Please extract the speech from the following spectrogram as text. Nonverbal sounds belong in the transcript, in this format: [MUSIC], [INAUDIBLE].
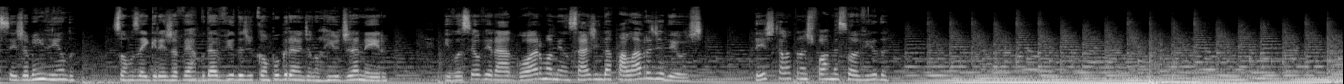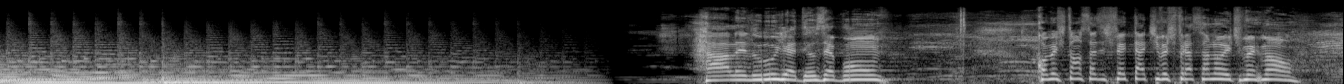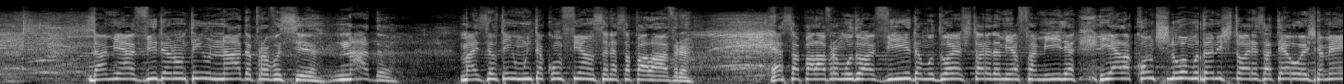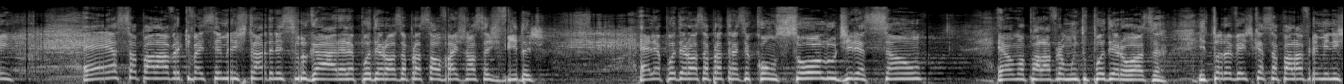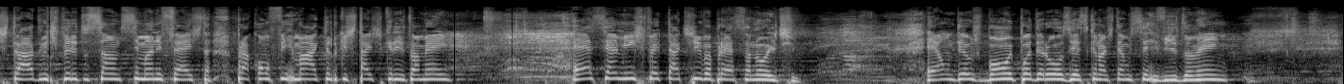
Seja bem-vindo. Somos a Igreja Verbo da Vida de Campo Grande, no Rio de Janeiro. E você ouvirá agora uma mensagem da Palavra de Deus. Desde que ela transforme a sua vida. Aleluia, Deus é bom. Como estão suas expectativas para essa noite, meu irmão? Da minha vida eu não tenho nada para você, nada. Mas eu tenho muita confiança nessa palavra. Essa palavra mudou a vida, mudou a história da minha família e ela continua mudando histórias até hoje, amém? É essa palavra que vai ser ministrada nesse lugar, ela é poderosa para salvar as nossas vidas. Ela é poderosa para trazer consolo, direção é uma palavra muito poderosa. E toda vez que essa palavra é ministrada, o Espírito Santo se manifesta para confirmar aquilo que está escrito. Amém? Essa é a minha expectativa para essa noite. É um Deus bom e poderoso esse que nós temos servido. Amém?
